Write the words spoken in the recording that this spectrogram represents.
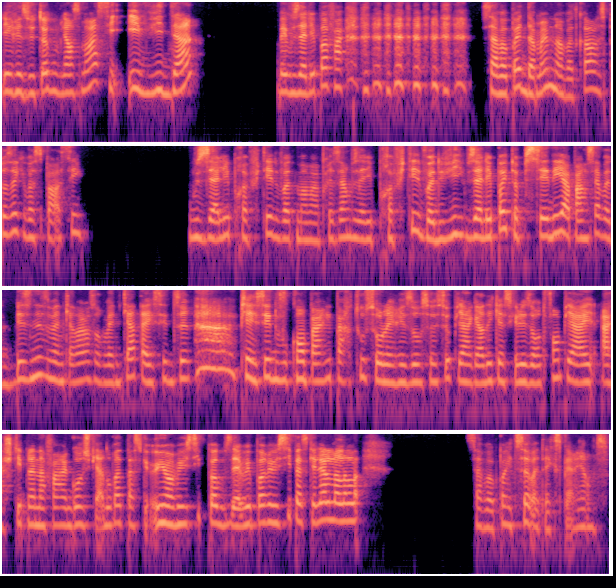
les résultats que vous voulez en ce moment, c'est évident, mais vous n'allez pas faire ça va pas être de même dans votre corps. C'est pas ça qui va se passer vous allez profiter de votre moment présent, vous allez profiter de votre vie. Vous n'allez pas être obsédé à penser à votre business 24 heures sur 24, à essayer de dire, puis à essayer de vous comparer partout sur les réseaux sociaux, puis à regarder qu'est-ce que les autres font, puis à acheter plein d'affaires à gauche puis à droite parce qu'eux ont réussi, pas vous n'avez pas réussi parce que là, là, là, ça va pas être ça votre expérience.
